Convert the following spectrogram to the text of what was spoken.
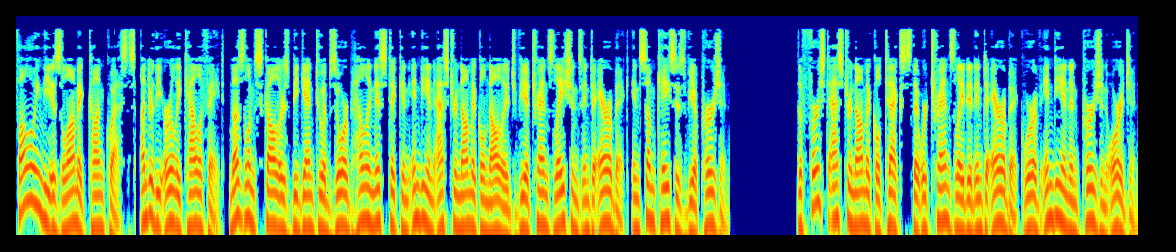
Following the Islamic conquests, under the early Caliphate, Muslim scholars began to absorb Hellenistic and Indian astronomical knowledge via translations into Arabic in some cases via Persian. The first astronomical texts that were translated into Arabic were of Indian and Persian origin.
